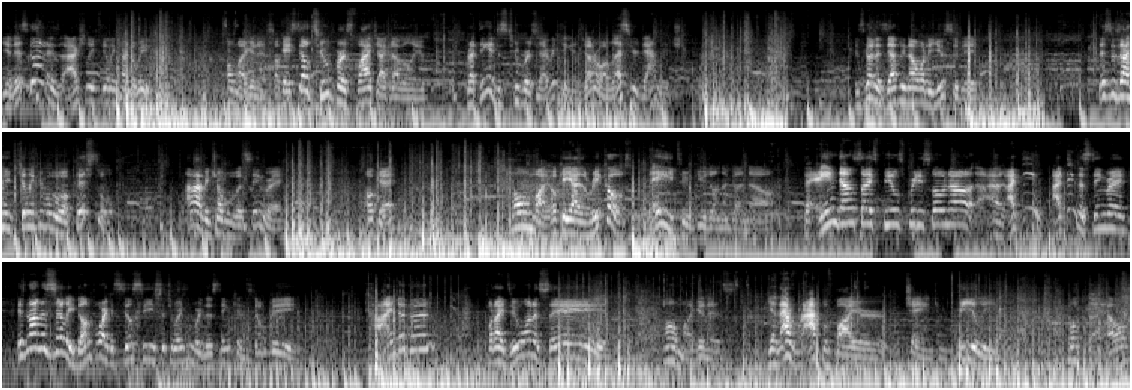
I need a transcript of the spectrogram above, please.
Yeah, this gun is actually feeling kind of weak. Oh my goodness. Okay, still two burst flak jacket, I believe. But I think it just two bursts everything in general, unless you're damaged. This gun is definitely not what it used to be. This is out here killing people with a pistol. I'm having trouble with a Stingray. Okay. Oh my, okay, yeah, the recoil is way too huge on the gun now. The aim down sights feels pretty slow now. I, I think I think the Stingray is not necessarily done for. I can still see situations where this thing can still be kind of good. But I do want to say, oh my goodness. Yeah, that rapid fire change really, what the hell?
